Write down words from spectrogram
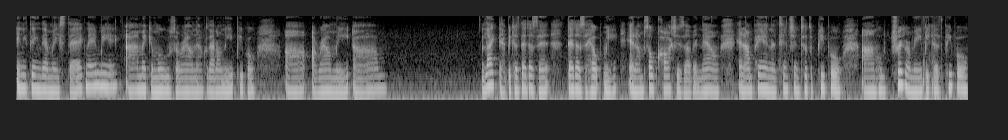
anything that may stagnate me, I'm making moves around now because I don't need people uh, around me um, like that because that doesn't that doesn't help me. And I'm so cautious of it now. And I'm paying attention to the people um, who trigger me because people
